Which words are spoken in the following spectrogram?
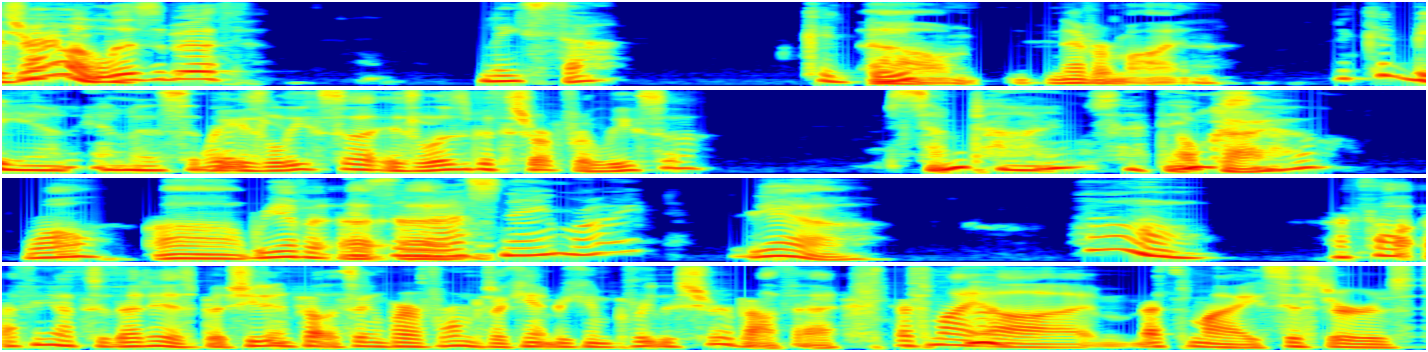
Is her name Oh. Elizabeth? Lisa. Could be. Oh, never mind. It could be an Elizabeth. Wait, is Lisa is Elizabeth short for Lisa? Sometimes I think Okay. so. Well, uh, we haven't. Is uh, the uh, last name right? yeah, Hmm. I thought I think that's who that is, but she didn't fill out the second part of the form, so I can't be completely sure about that. That's my Hmm. uh, that's my sister's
